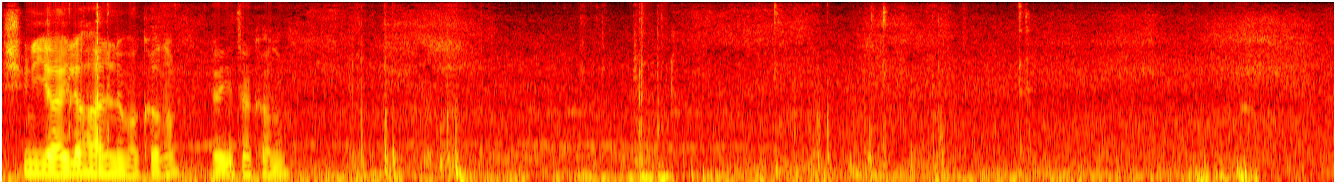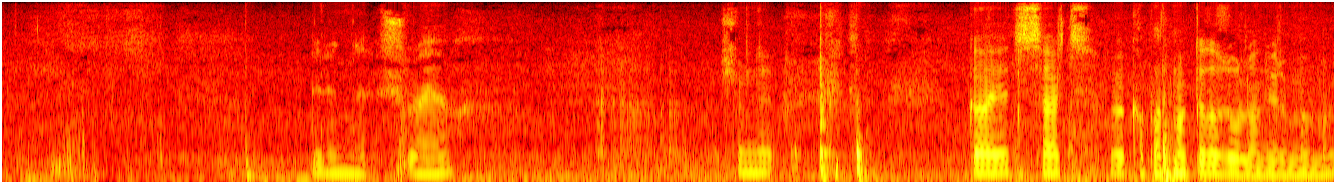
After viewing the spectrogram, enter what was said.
Şimdi yaylı haline bakalım. Yayı takalım. Birini şuraya. Şimdi gayet sert ve kapatmakta da zorlanıyorum ben bunu.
